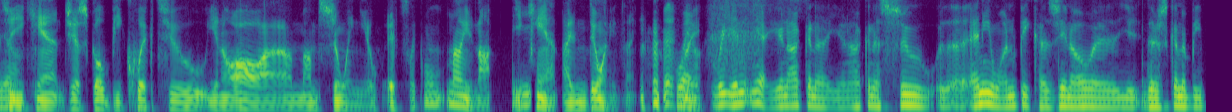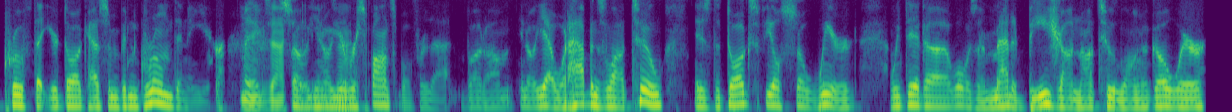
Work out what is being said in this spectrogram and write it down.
So you can't just go be quick to, you know, oh, I'm, I'm suing you. It's like, well, no, you're not. You can't. I didn't do anything. You right know? well, yeah you're not gonna you're not gonna sue uh, anyone because you know uh, you, there's gonna be proof that your dog hasn't been groomed in a year exactly. so you know you're responsible for that but um you know yeah what happens a lot too is the dogs feel so weird we did uh what was it matted bichon not too long ago where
